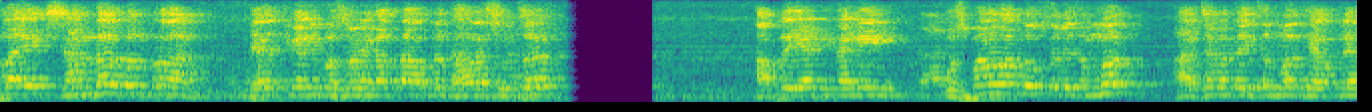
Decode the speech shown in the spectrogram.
आपला एक शानदार पंतप्रधान त्या ठिकाणी बसवण्याकरता आपलं धाराशिवचं आपलं या ठिकाणी उस्मानाबाद लोकसभेचं मत अर्चनाताईचं मत हे आपल्या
